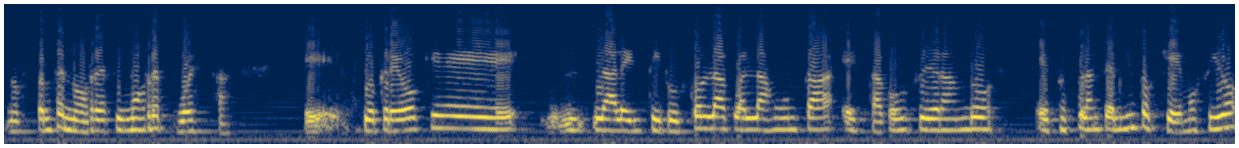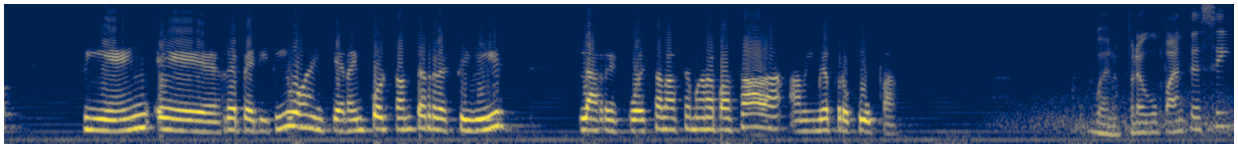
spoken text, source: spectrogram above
no obstante, no recibimos respuesta. Eh, yo creo que la lentitud con la cual la Junta está considerando estos planteamientos que hemos sido bien eh, repetitivos en que era importante recibir la respuesta la semana pasada, a mí me preocupa. Bueno, preocupante sí,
